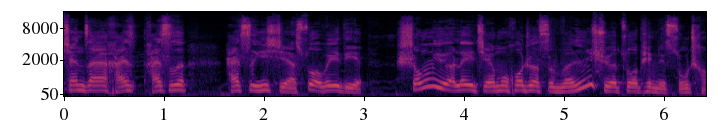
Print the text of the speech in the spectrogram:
现在还还是还是一些所谓的声乐类节目或者是文学作品的俗称。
